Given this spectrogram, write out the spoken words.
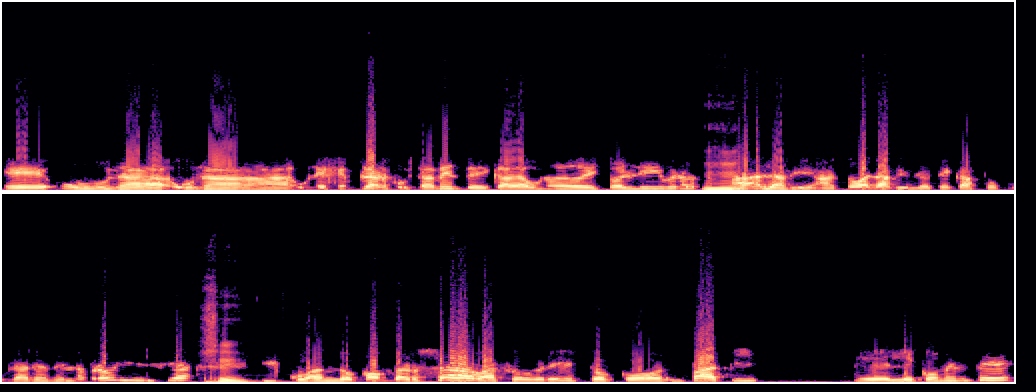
eh, una, una, un ejemplar justamente de cada uno de estos libros a, las, a todas las bibliotecas populares de la provincia. Y cuando conversaba sobre esto con Patti eh, le comenté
